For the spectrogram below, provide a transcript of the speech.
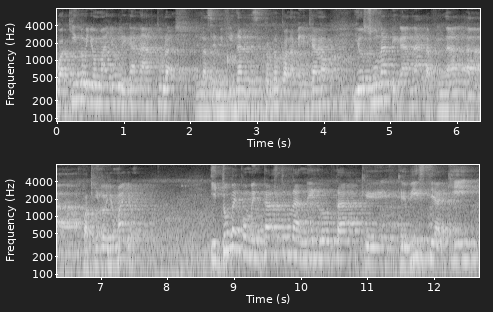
Joaquín Loyomayo le gana a Arthur Ashe en la semifinal de ese torneo panamericano y Osuna le gana la final a Joaquín Loyomayo. Y tú me comentaste una anécdota que, que, viste aquí,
